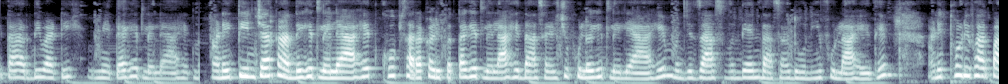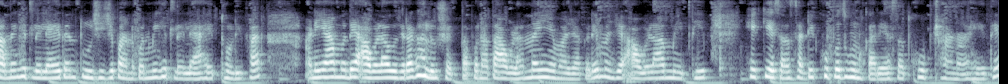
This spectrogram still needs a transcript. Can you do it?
इथं अर्धी वाटी मेथ्या घेतलेल्या आहेत. आणि तीन चार कांदे घेतलेले आहेत. खूप सारा कढीपत्ता घेतलेला आहे. दासाळीची फुलं घेतलेली आहे. म्हणजे जास्वंदी आणि दासाळ दोन्ही फुलं आहेत हे. आणि थोडीफार पानं घेतलेली आहेत. आणि तुळशीची पानं पण मी घेतलेले आहेत थोडीफार. आणि यामध्ये आवळा वगैरे घालू शकता. पण आता आवळा नाही नाही आहे माझ्याकडे. म्हणजे आवळा मेथी हे केसांसाठी खूपच गुणकारी असतात. खूप छान आहे ते.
